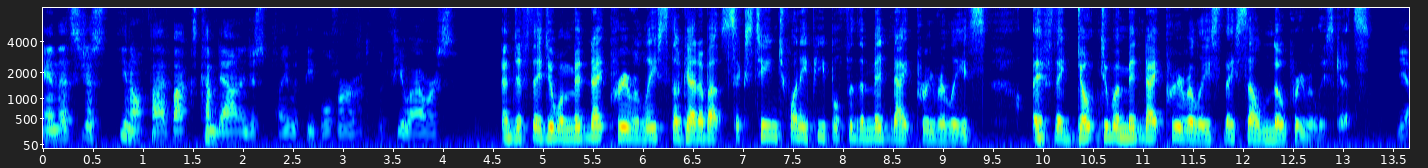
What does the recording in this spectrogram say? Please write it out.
and that's just you know five bucks. Come down and just play with people for a few hours. And if they do a midnight pre-release, they'll get about 16, 20 people for the midnight pre-release. If they don't do a midnight pre-release, they sell no pre-release kits. Yeah,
